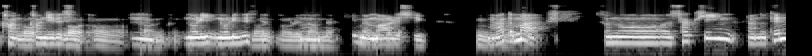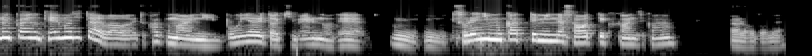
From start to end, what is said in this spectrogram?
かの感じですよね。ノリ、ノリですよ。ノリノリだねうん気分もあるし、うんあとまあ、その作品、あの展覧会のテーマ自体は割と書く前にぼんやりとは決めるので、うんうん。それに向かってみんな触っていく感じかな。なるほどね。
